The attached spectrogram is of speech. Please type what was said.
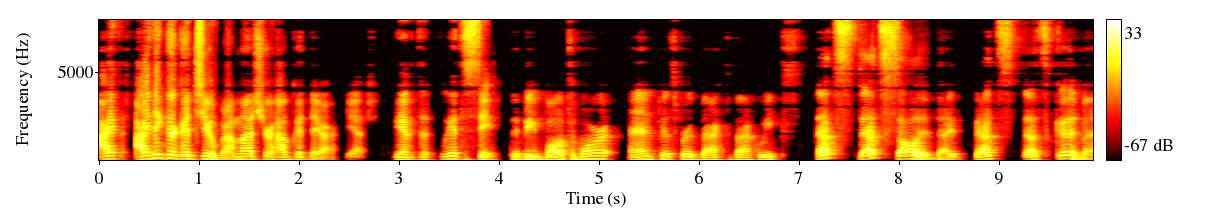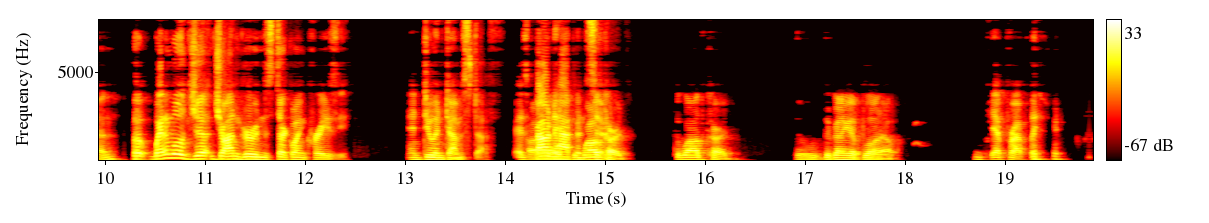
I I think they're good too, but I'm not sure how good they are yet. We have to we have to see. They beat Baltimore and Pittsburgh back to back weeks. That's that's solid. That that's that's good, man. But when will J- Jon Gruden start going crazy and doing dumb stuff? It's bound uh, to happen. The wild soon. card. The wild card. They're, they're gonna get blown out. Yeah, probably.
